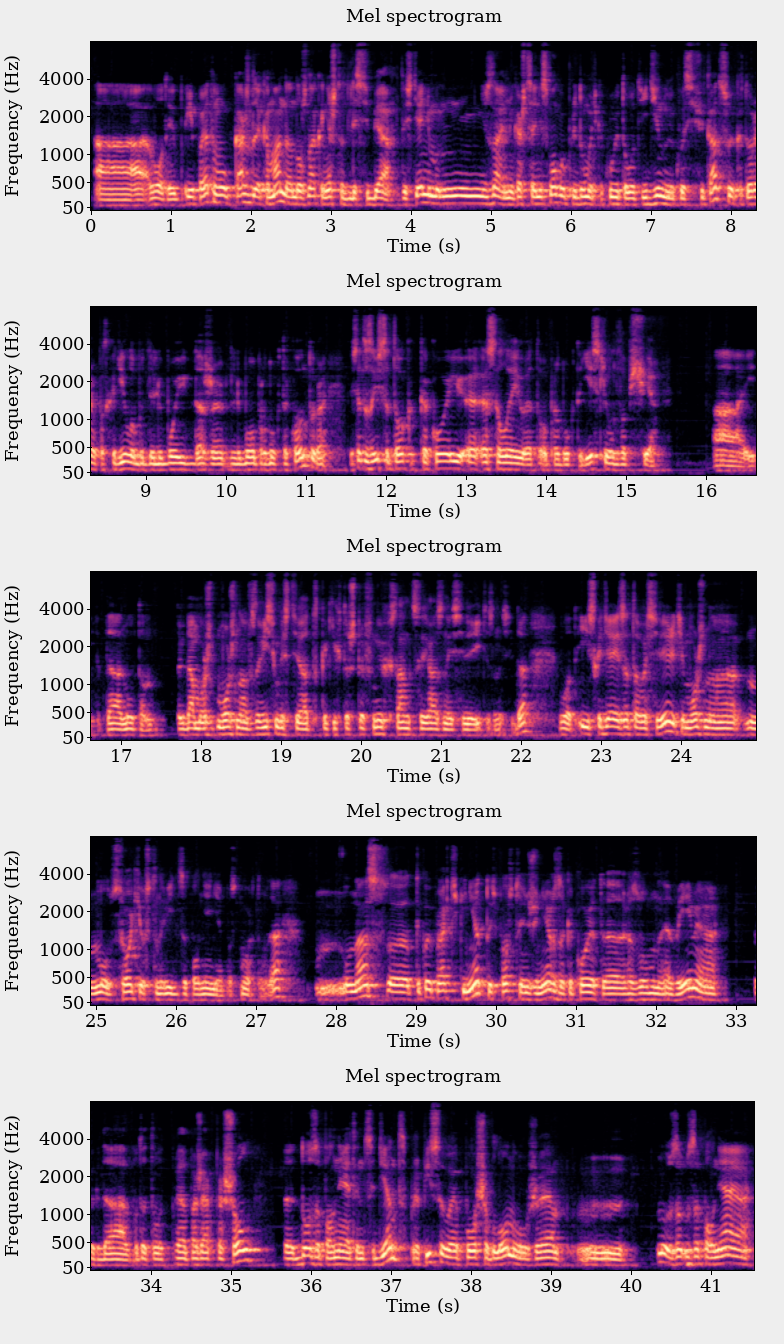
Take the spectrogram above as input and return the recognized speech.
а, вот, и, и поэтому каждая команда она должна, конечно, для себя. То есть я не, не знаю, мне кажется, я не смогу придумать какую-то вот единую классификацию, которая подходила бы для любой, даже для любого продукта контура. То есть это зависит от того, какой э, SLA у этого продукта, есть ли он вообще. А, и тогда, ну, там, тогда может, можно в зависимости от каких-то штрафных санкций разные severity заносить, да? Вот. И исходя из этого severity можно, ну, сроки установить заполнения постмортом, да? У нас э, такой практики нет, то есть просто инженер за какое-то разумное время, когда вот этот вот пожар прошел, э, дозаполняет инцидент, прописывая по шаблону уже, ну, за, заполняя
